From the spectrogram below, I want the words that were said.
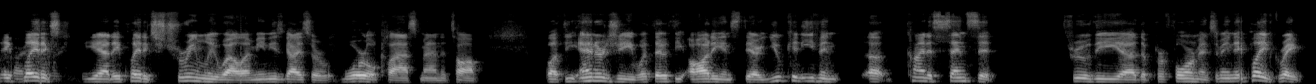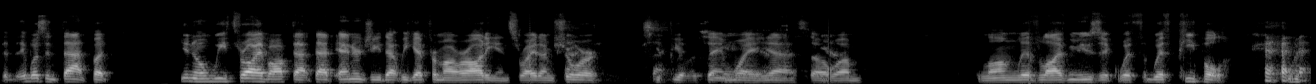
they course. played ex- yeah they played extremely well. I mean these guys are world class man the top. But the energy without the audience there you could even uh, kind of sense it through the uh, the performance. I mean they played great. It wasn't that but you know we thrive off that that energy that we get from our audience right? I'm sure Exactly. you feel the same Yeah, way. Yeah, yeah so yeah. um long live live music with with people yeah,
